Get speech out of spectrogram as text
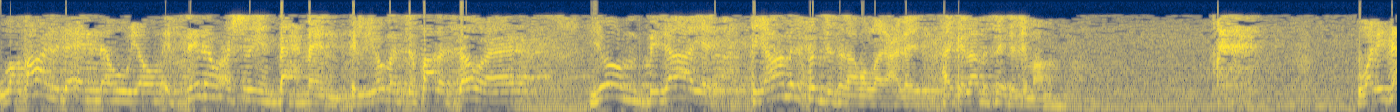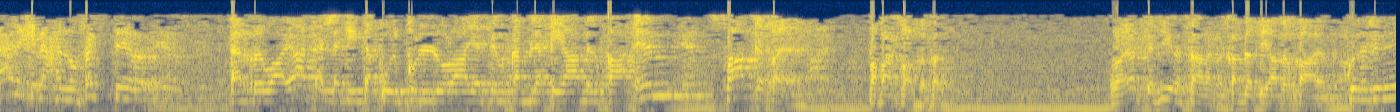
وقال بأنه يوم 22 بهمن اليوم انتصار الثورة يوم بداية قيام الحجة سلام الله عليه. هاي كلام السيد الإمام. ولذلك نحن نفسر الروايات التي تقول كل راية قبل قيام القائم ساقطة. طبعا ساقطة. رايات كثيرة صارت قبل قيام القائم. كلها شنو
